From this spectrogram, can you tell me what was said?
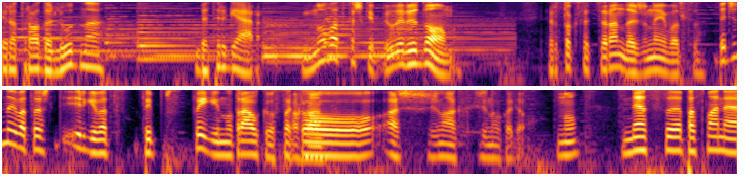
ir atrodo liūdna, bet ir gera. Nu, vat kažkaip ir įdomu. Ir toks atsiranda, žinai, vat. Bet žinai, vat, aš irgi vat, taip staigiai nutraukiau, sakau, Aha. aš žinok, žinau kodėl. Nu, Nes e, pas mane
